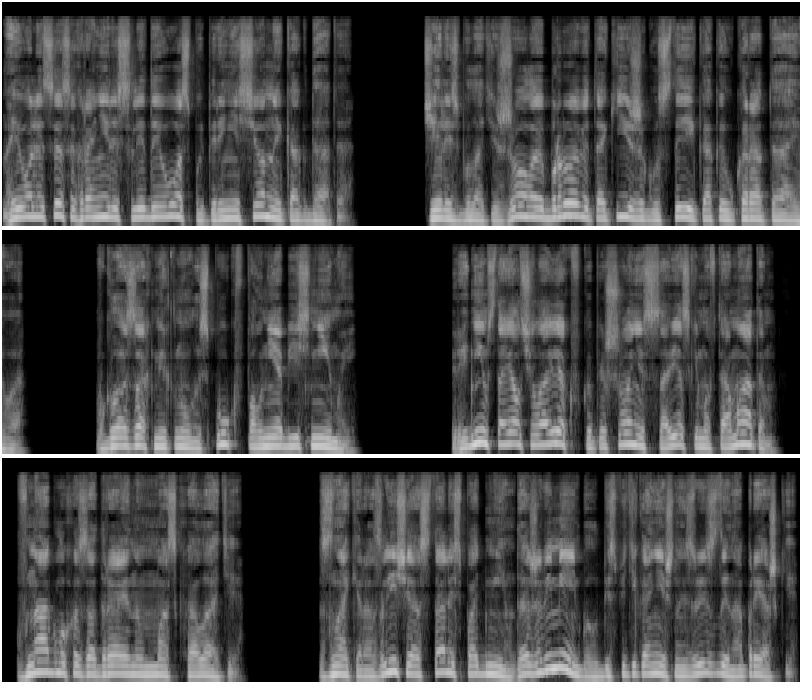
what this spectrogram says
На его лице сохранились следы оспы, перенесенной когда-то. Челюсть была тяжелая, брови такие же густые, как и у Каратаева. В глазах мелькнул испуг, вполне объяснимый. Перед ним стоял человек в капюшоне с советским автоматом в наглухо задраенном маск-халате. Знаки различия остались под ним, даже ремень был без пятиконечной звезды на пряжке.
